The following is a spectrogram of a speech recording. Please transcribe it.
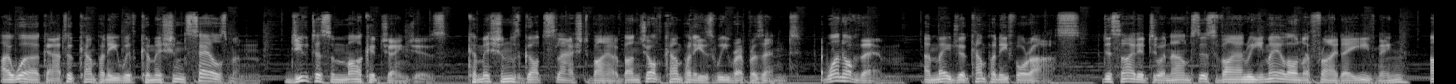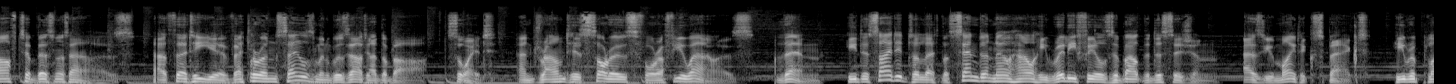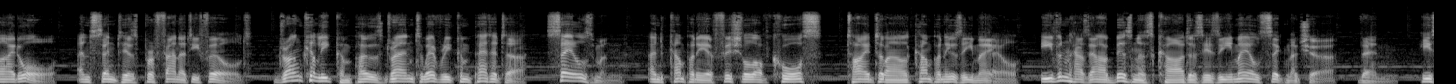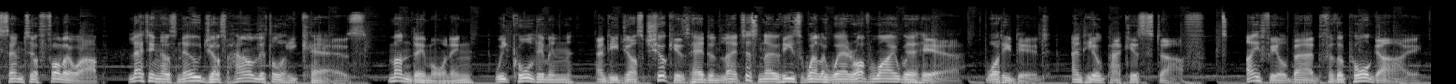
I work at a company with commissioned salesmen. Due to some market changes, commissions got slashed by a bunch of companies we represent. One of them, a major company for us, decided to announce this via email on a Friday evening, after business hours. A 30 year veteran salesman was out at the bar, saw it, and drowned his sorrows for a few hours. Then, he decided to let the sender know how he really feels about the decision. As you might expect, he replied all, and sent his profanity filled, drunkenly composed rant to every competitor, salesman, and company official of course, tied to our company's email, even has our business card as his email signature. Then, he sent a follow up, letting us know just how little he cares. Monday morning, we called him in, and he just shook his head and let us know he's well aware of why we're here, what he did, and he'll pack his stuff. I feel bad for the poor guy.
